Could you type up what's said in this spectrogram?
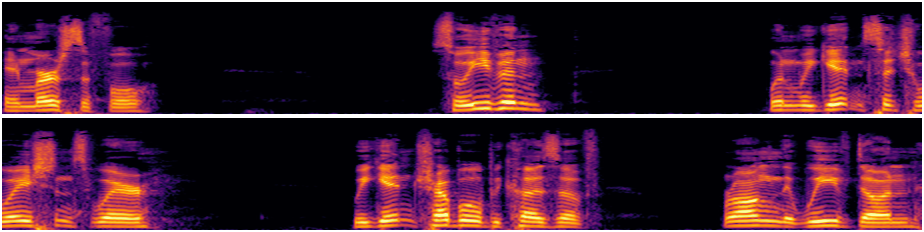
and merciful. So even when we get in situations where we get in trouble because of wrong that we've done,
